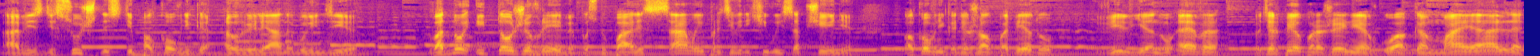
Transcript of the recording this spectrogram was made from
о вездесущности полковника Аурелиана Буэндия. В одно и то же время поступали самые противоречивые сообщения. Полковник одержал победу Вильяну Эве потерпел поражение в Гуакамайале,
